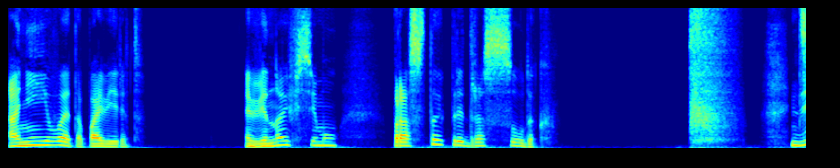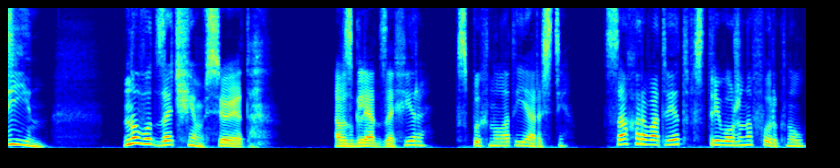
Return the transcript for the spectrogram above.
они и в это поверят. Виной всему простой предрассудок. Пф, Дин, ну вот зачем все это? Взгляд Зафиры вспыхнул от ярости. Сахар в ответ встревоженно фыркнул.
